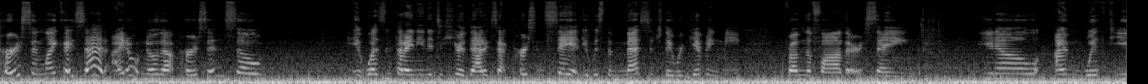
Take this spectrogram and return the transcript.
person, like I said, I don't know that person. So it wasn't that I needed to hear that exact person say it, it was the message they were giving me from the Father saying, you know, I'm with you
